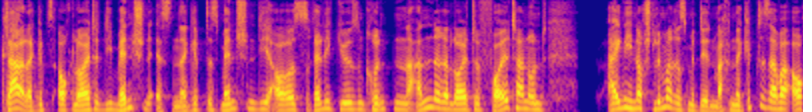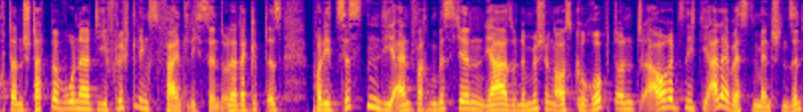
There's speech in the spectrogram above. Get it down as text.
klar, da gibt's auch Leute, die Menschen essen. Da gibt es Menschen, die aus religiösen Gründen andere Leute foltern und eigentlich noch Schlimmeres mit denen machen. Da gibt es aber auch dann Stadtbewohner, die flüchtlingsfeindlich sind. Oder da gibt es Polizisten, die einfach ein bisschen, ja, so eine Mischung aus korrupt und auch jetzt nicht die allerbesten Menschen sind.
